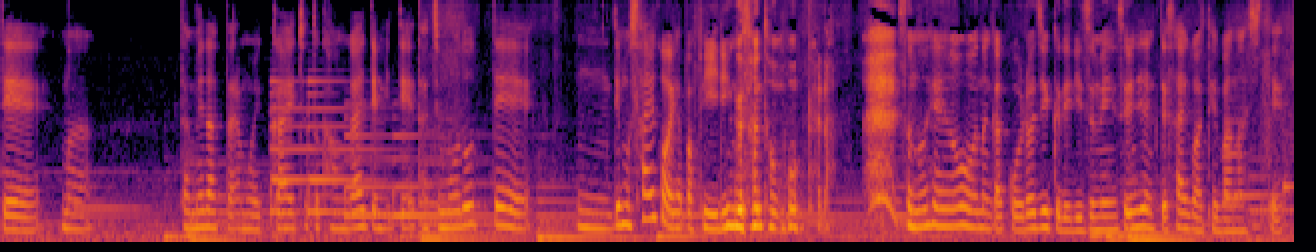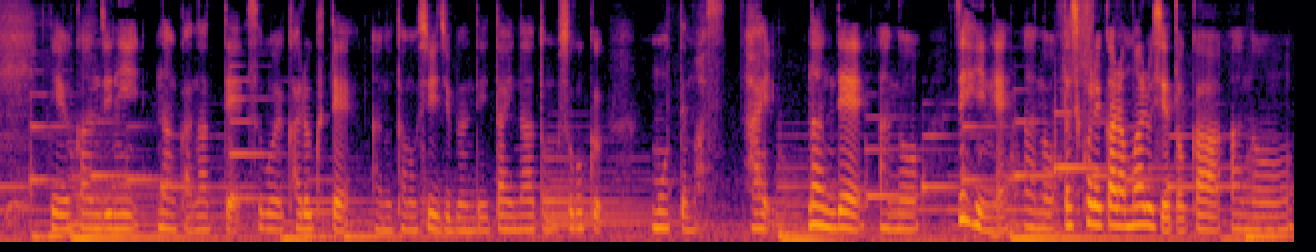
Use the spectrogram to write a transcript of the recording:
てまあダメだったらもう一回ちょっと考えてみて立ち戻って、うん、でも最後はやっぱフィーリングだと思うから。その辺をなんかこうロジックでリズムにするんじゃなくて最後は手放して。っていう感じになんかなってすごい軽くてあの楽しい自分でいたいなともすごく思ってます。はい。なんであのぜひねあの私これからマルシェとかあの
